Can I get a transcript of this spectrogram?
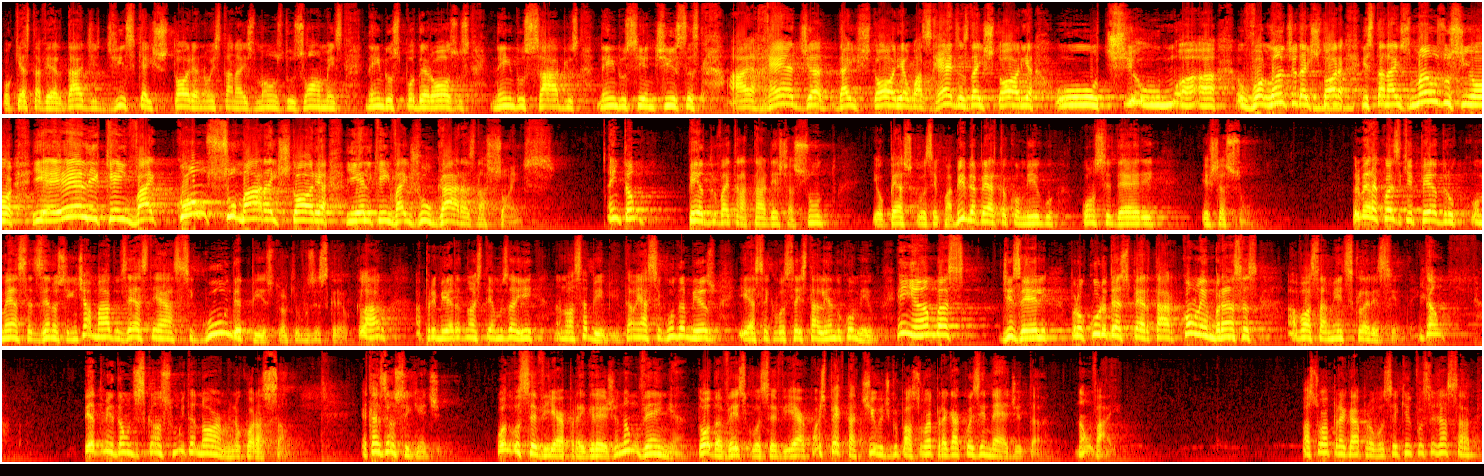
Porque esta verdade diz que a história não está nas mãos dos homens, nem dos poderosos, nem dos sábios, nem dos cientistas. A rédea da história, ou as rédeas da história, o, o, a, o volante da história está nas mãos do Senhor, e é Ele quem vai consumar a história, e Ele quem vai julgar as nações. Então, Pedro vai tratar deste assunto, eu peço que você, com a Bíblia aberta comigo, considere este assunto. Primeira coisa que Pedro começa dizendo é o seguinte: Amados, esta é a segunda epístola que vos escrevo. Claro, a primeira nós temos aí na nossa Bíblia. Então é a segunda mesmo, e essa que você está lendo comigo. Em ambas, diz ele, procuro despertar com lembranças a vossa mente esclarecida. Então, Pedro me dá um descanso muito enorme no coração. Ele está dizendo o seguinte: quando você vier para a igreja, não venha toda vez que você vier com a expectativa de que o pastor vai pregar coisa inédita. Não vai. O pastor vai pregar para você aquilo que você já sabe.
